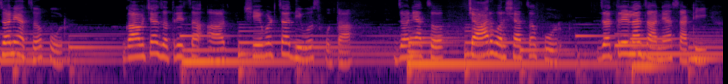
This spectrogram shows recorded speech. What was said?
जण्याचं पोर. गावच्या जत्रेचा आज शेवटचा दिवस होता. जण्याचं चार वर्षाचं पोर. जत्रेला जाण्यासाठी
